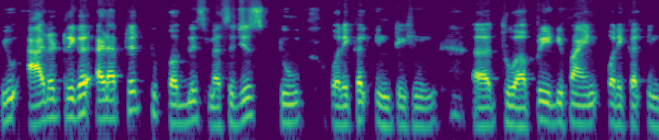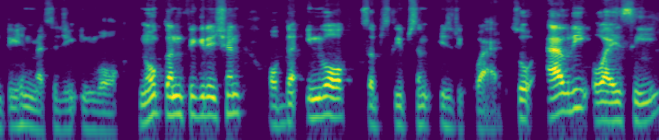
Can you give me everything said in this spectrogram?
you add a trigger adapter to publish messages to Oracle integration uh, through a predefined Oracle integration messaging invoke. No configuration of the invoke subscription is required. So every OIC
